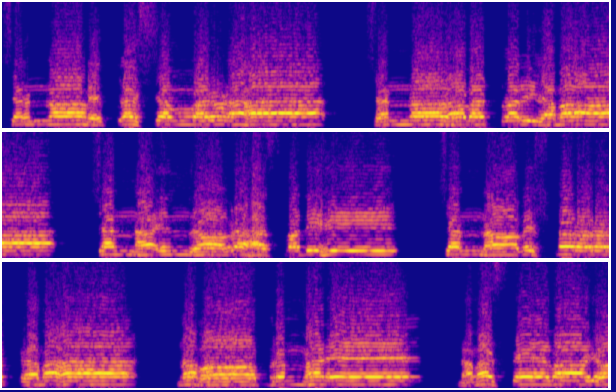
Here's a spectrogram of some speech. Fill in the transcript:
शन्नो मित्रः शं वरुणः शन्नो भवत्वर्यमा शन्न इन्द्रो बृहस्पतिः शन्नो विष्णुरुक्रमः नमो ब्रह्मणे नमस्ते वायो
